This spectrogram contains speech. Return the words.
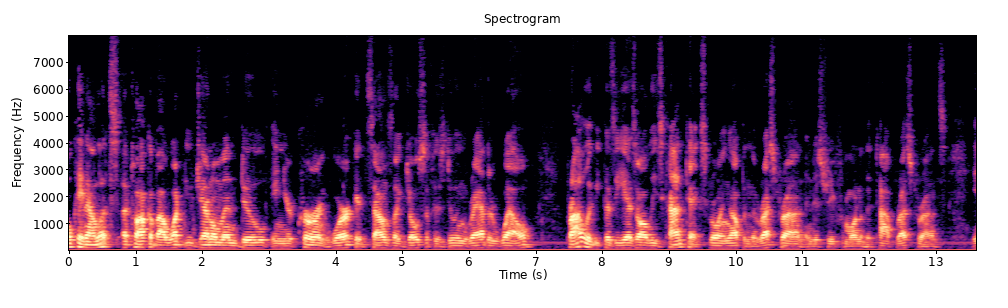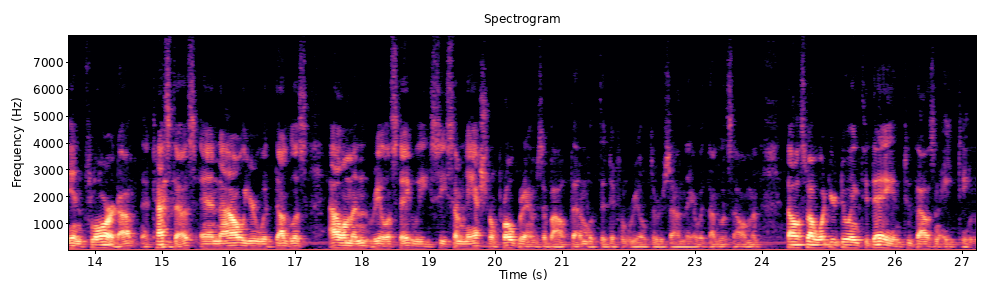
Okay, now let's uh, talk about what you gentlemen do in your current work. It sounds like Joseph is doing rather well probably because he has all these contacts growing up in the restaurant industry from one of the top restaurants in Florida, at Testas, and now you're with Douglas Elliman Real Estate. We see some national programs about them with the different realtors on there with Douglas Elliman. Tell us about what you're doing today in 2018.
